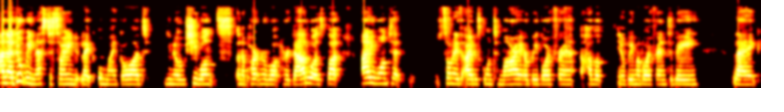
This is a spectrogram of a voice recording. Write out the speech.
And I don't mean this to sound like, oh my god, you know, she wants in a partner what her dad was, but I wanted somebody that I was going to marry or be boyfriend, have a, you know, be my boyfriend to be like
